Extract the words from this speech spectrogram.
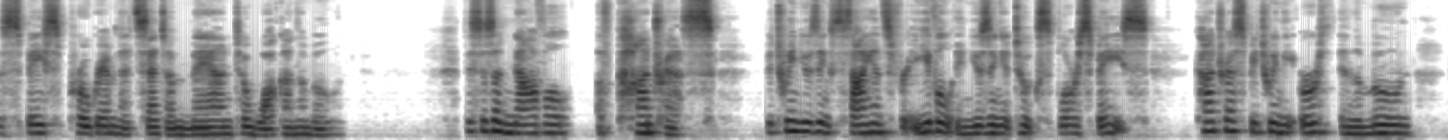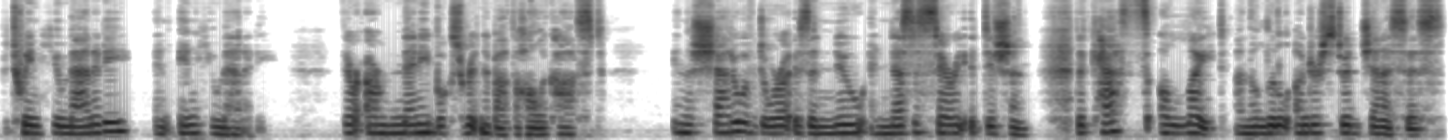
the space program that sent a man to walk on the moon. This is a novel of contrasts between using science for evil and using it to explore space contrast between the earth and the moon, between humanity and inhumanity. There are many books written about the Holocaust. In the Shadow of Dora is a new and necessary addition that casts a light on the little understood genesis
